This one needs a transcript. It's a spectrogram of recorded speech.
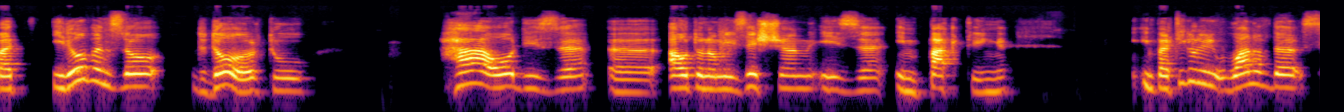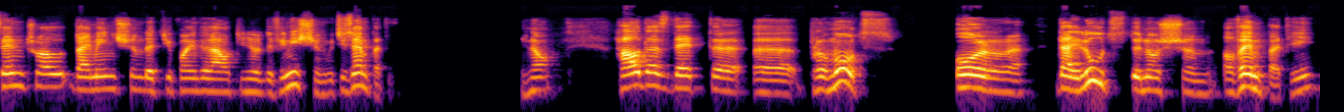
But it opens though, the door to how this uh, uh, autonomization is uh, impacting in particular one of the central dimension that you pointed out in your definition which is empathy. You know how does that uh, uh, promotes or dilutes the notion of empathy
